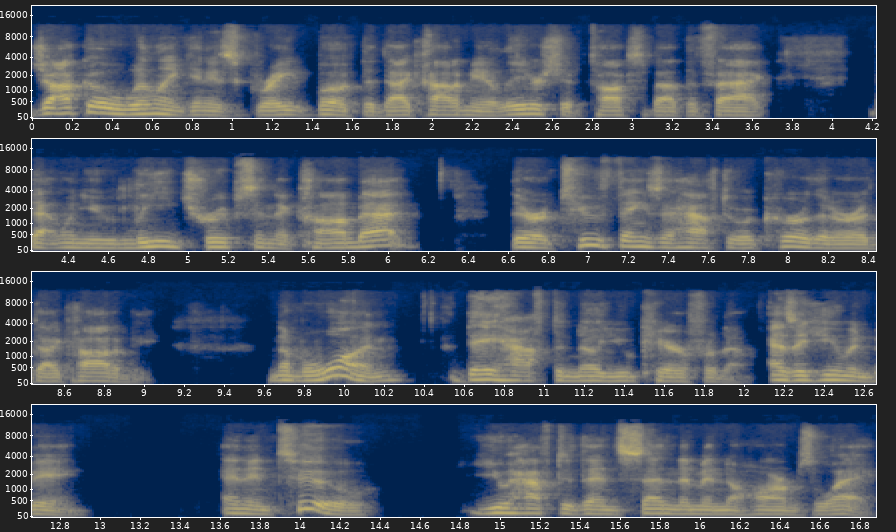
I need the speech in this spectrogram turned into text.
Jocko Willink in his great book, The Dichotomy of Leadership, talks about the fact that when you lead troops into combat, there are two things that have to occur that are a dichotomy. Number one, they have to know you care for them as a human being. And then two, you have to then send them into harm's way.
